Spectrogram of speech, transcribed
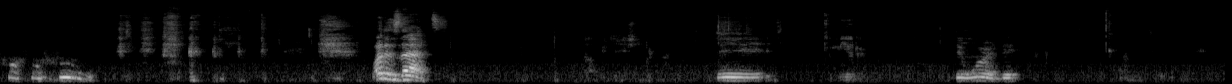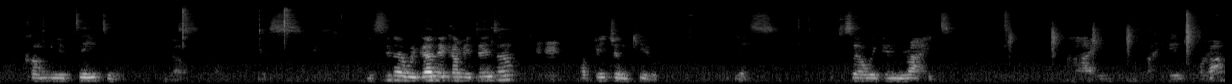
Hoo, hoo, hoo. What is that? Computation. The Commuter. the word, the commutator. Yes. Yes. You see that we got the commutator mm-hmm. of H and Q. Yes. So we can write I by H bar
